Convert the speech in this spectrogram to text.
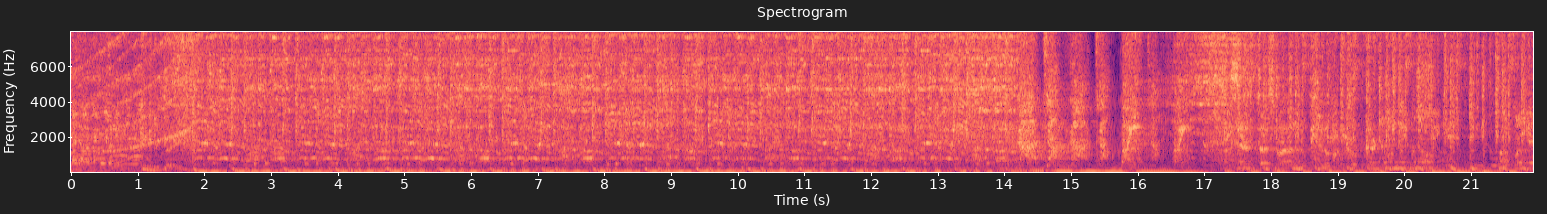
मज़ा आता होता दस बारह लुखे लोग ठोक कर ढोने बनाओगे अपन ने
